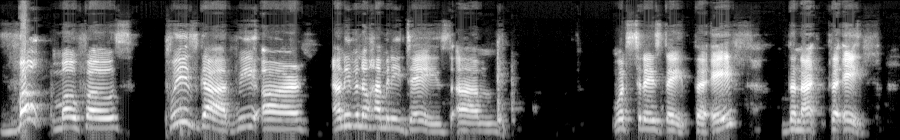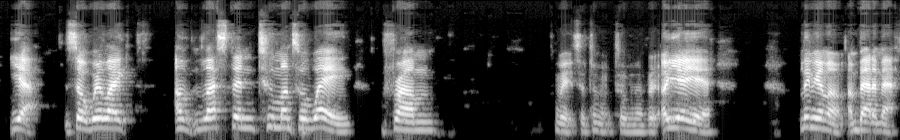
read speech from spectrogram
vote, mofos. Please God, we are. I don't even know how many days. Um, what's today's date? The eighth, the ninth, the eighth. Yeah. So we're like uh, less than two months away from. Wait, September, October, November. Oh yeah, yeah. Leave me alone. I'm bad at math.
